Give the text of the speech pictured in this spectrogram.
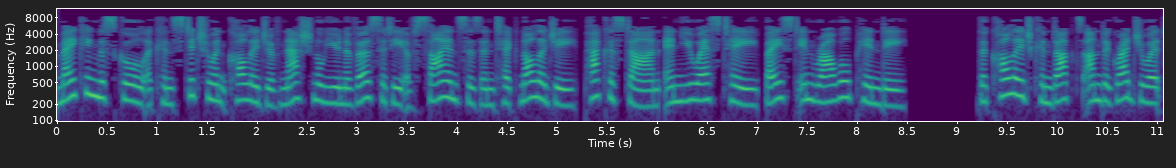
making the school a constituent college of National University of Sciences and Technology Pakistan NUST based in Rawalpindi. The college conducts undergraduate,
